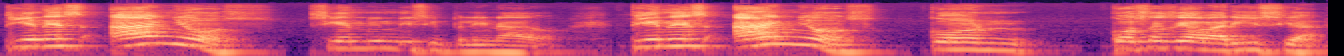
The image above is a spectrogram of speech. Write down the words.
tienes años siendo indisciplinado. Tienes años con cosas de avaricia.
